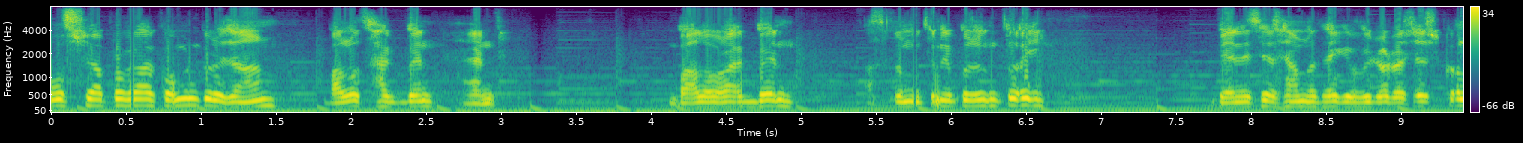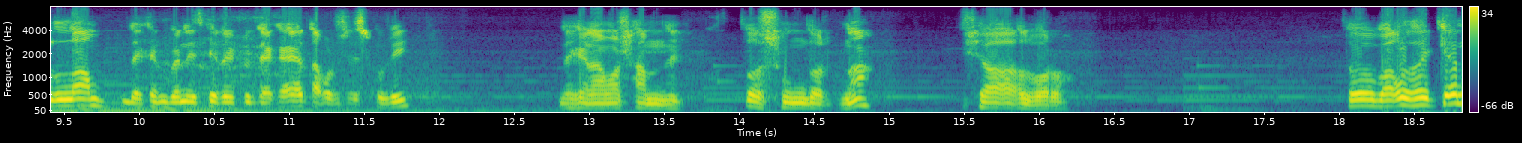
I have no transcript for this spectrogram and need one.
অবশ্যই আপনারা কমেন্ট করে জানান। ভালো থাকবেন অ্যান্ড ভালো রাখবেন। আজকের মতন এই পর্যন্তই। ভ্যানিসের সামনে থেকে ভিডিওটা শেষ করলাম। দেখেন ভ্যানিসকে একটু দেখায়, তারপর শেষ করি। দেখেন আমার সামনে কত সুন্দর, না? বিশাল বড়। তো ভালো থাকেন।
